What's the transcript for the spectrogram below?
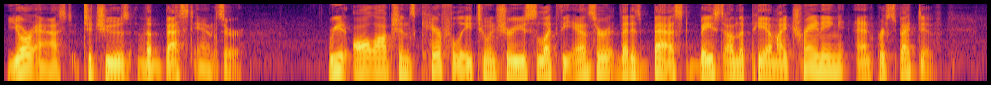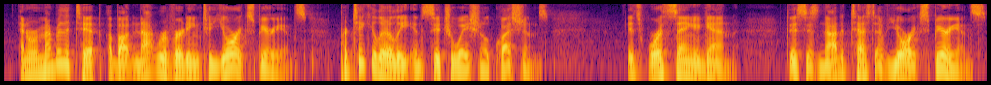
You're asked to choose the best answer. Read all options carefully to ensure you select the answer that is best based on the PMI training and perspective. And remember the tip about not reverting to your experience, particularly in situational questions. It's worth saying again this is not a test of your experience,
